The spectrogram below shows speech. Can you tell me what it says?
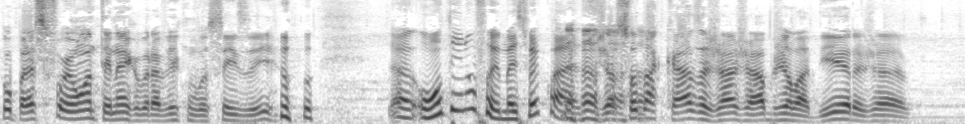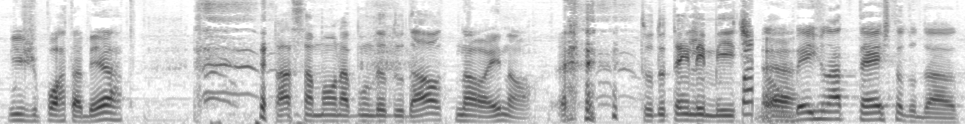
Pô, parece que foi ontem, né, que eu gravei com vocês aí. ontem não foi, mas foi quase. já sou da casa, já, já abro geladeira, já mijo de porta aberta. Passa a mão na bunda do Dalton. Não, aí não. Tudo tem limite. Dá um beijo na testa do Dalton.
